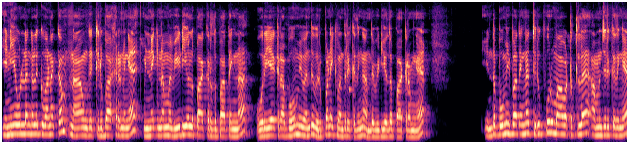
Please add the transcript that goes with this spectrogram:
இனிய உள்ளங்களுக்கு வணக்கம். நான் உங்கள் கிருபாகரனுங்க. இன்றைக்கி நம்ம வீடியோவில் பார்க்குறது பார்த்தீங்கன்னா ஒரு ஏக்கரா பூமி வந்து விற்பனைக்கு வந்திருக்குதுங்க. அந்த வீடியோ தான் பார்க்குறோங்க இந்த பூமி பார்த்தீங்கன்னா திருப்பூர் மாவட்டத்தில் அமைஞ்சிருக்குதுங்க.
